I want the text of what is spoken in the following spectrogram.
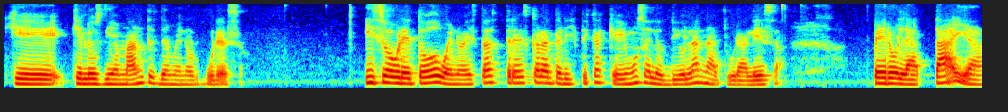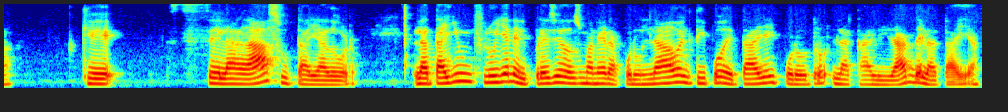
que los diamantes de menor pureza. Y sobre todo, bueno, estas tres características que vimos se los dio la naturaleza, pero la talla que se la da a su tallador. La talla influye en el precio de dos maneras. Por un lado, el tipo de talla y por otro, la calidad de la talla.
